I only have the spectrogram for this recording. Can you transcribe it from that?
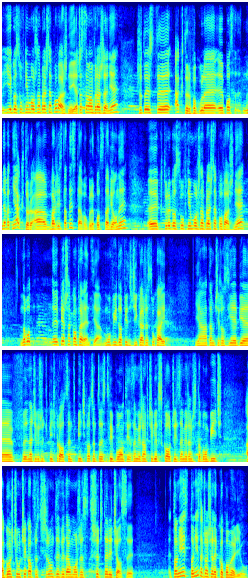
jego słów nie można brać na poważnie. Ja czasem mam wrażenie, że to jest e, aktor w ogóle, e, nawet nie aktor, a bardziej statysta w ogóle podstawiony, e, którego słów nie można brać na poważnie. No bo e, pierwsza konferencja, mówi do Fitzdzika, że słuchaj, ja tam cię rozjebię w, na 95%, 5% to jest twój błąd, ja zamierzam w ciebie wskoczyć, zamierzam się z tobą bić, a gościu uciekał przez trzy rundy, wydał może z 3-4 ciosy. To nie, jest, to nie jest tak, że on się lekko pomylił.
